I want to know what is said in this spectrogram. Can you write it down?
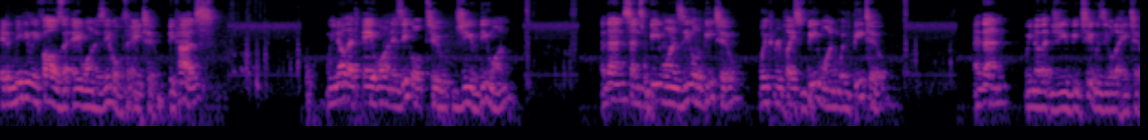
it immediately follows that A1 is equal to A2 because we know that A1 is equal to G of B1. And then since B1 is equal to B2, we can replace B1 with B2. And then we know that G of B2 is equal to A2.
